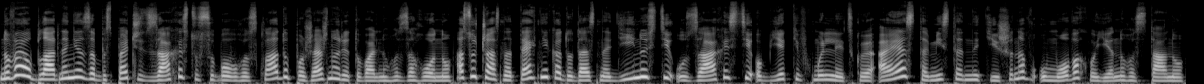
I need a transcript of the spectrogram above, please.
Нове обладнання забезпечить захист особового складу пожежно-рятувального загону, а сучасна техніка додасть надійності у захисті об'єктів Хмельницької АЕС та міста Нетішина в умовах воєнного стану.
